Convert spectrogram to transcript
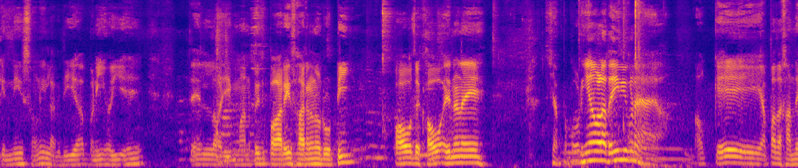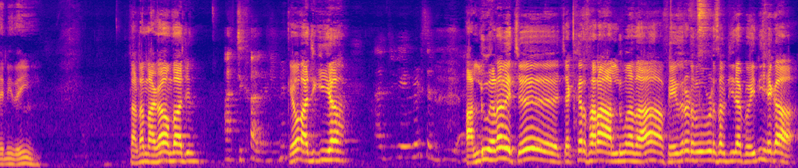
ਕਿੰਨੀ ਸੋਹਣੀ ਲੱਗਦੀ ਆ ਬਣੀ ਹੋਈ ਇਹ। ਤੇ ਲਓ ਜੀ ਮਨਪ੍ਰੀਤ ਪਾ ਰਹੀ ਸਾਰਿਆਂ ਨੂੰ ਰੋਟੀ। ਪਾਓ ਤੇ ਖਾਓ। ਇਹਨਾਂ ਨੇ ਅੱਛਾ ਪਕੌੜੀਆਂ ਵਾਲਾ ਦਹੀਂ ਵੀ ਬਣਾਇਆ ਆ। ਓਕੇ ਆਪਾਂ ਤਾਂ ਖਾਂਦੇ ਨਹੀਂ ਦਹੀਂ। ਤੁਹਾਡਾ ਨਾਗਾ ਹੁੰਦਾ ਅੱਜ? ਅੱਜ ਖਾ ਲੈਣੀ ਮੈਂ ਕਿਉਂ ਅੱਜ ਕੀ ਆ? ਅੱਜ ਫੇਵਰਟ ਸਬਜ਼ੀ ਆ। ਆਲੂ ਹੈ ਨਾ ਵਿੱਚ? ਚੱਕਰ ਸਾਰਾ ਆਲੂਆਂ ਦਾ। ਫੇਵਰਟ ਫੂਵਰਟ ਸਬਜ਼ੀ ਦਾ ਕੋਈ ਨਹੀਂ ਹੈਗਾ।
